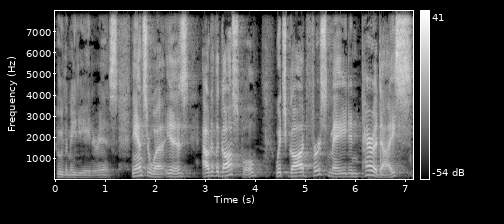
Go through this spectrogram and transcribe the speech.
who the mediator is. The answer is out of the gospel, which God first made in paradise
